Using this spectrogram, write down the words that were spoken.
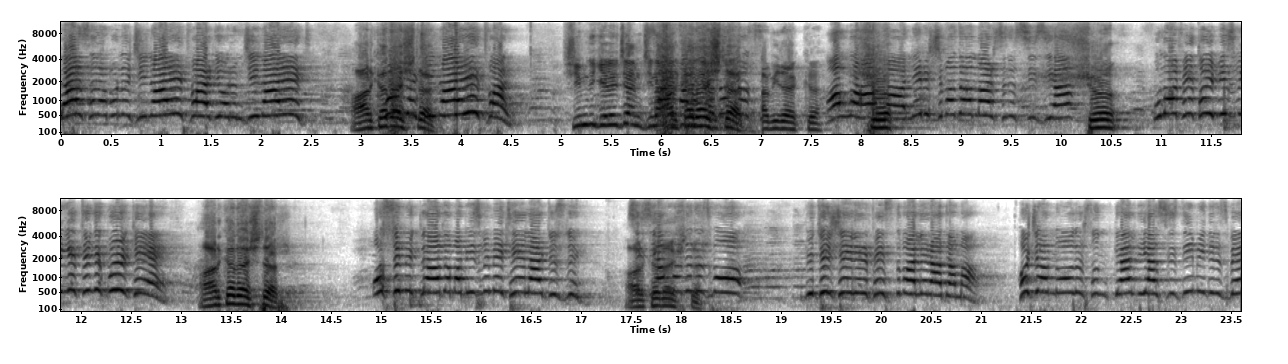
Ben sana burada cinayet var diyorum cinayet. Arkadaşlar, Burada cinayet var. Şimdi geleceğim cinayet. arkadaşlar Ha, bir dakika. Allah Şu- Allah ne biçim adamlarsınız siz ya? Şu Ulan FETÖ'yü biz mi getirdik bu ülkeye? arkadaşlar, sümüklü adama biz mi metiyeler düzdük? Siz Arkadaşlar. yapmadınız mı o bütün şeyleri festivalleri adama? Hocam ne olursun geldi ya siz değil miydiniz be?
